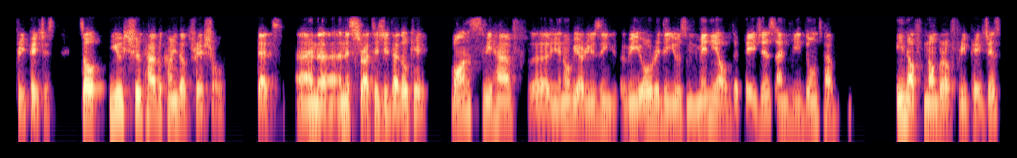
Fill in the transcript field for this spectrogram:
free pages. So you should have a kind of threshold that and, uh, and a strategy that, okay, once we have, uh, you know, we are using, we already use many of the pages and we don't have enough number of free pages,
